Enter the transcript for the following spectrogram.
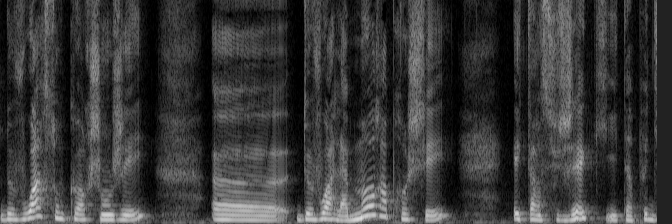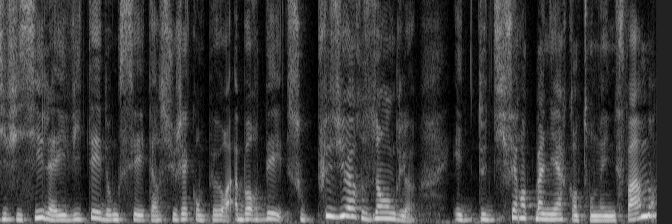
de voir son corps changer, euh, de voir la mort approcher, est un sujet qui est un peu difficile à éviter. Donc c'est un sujet qu'on peut aborder sous plusieurs angles et de différentes manières quand on est une femme,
